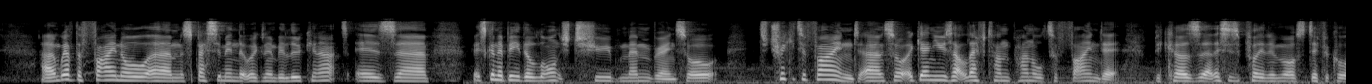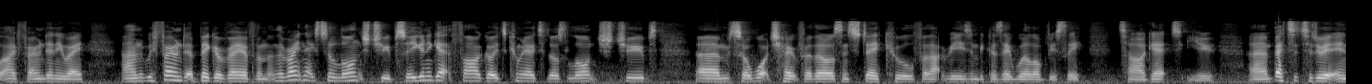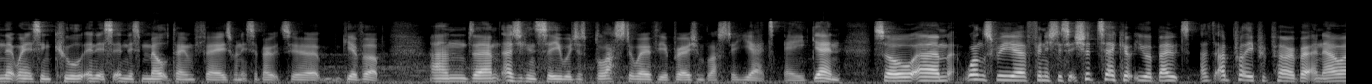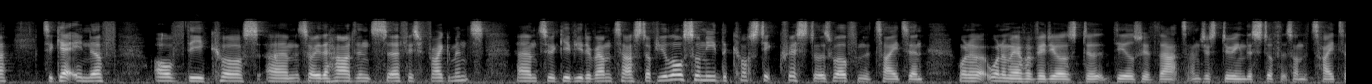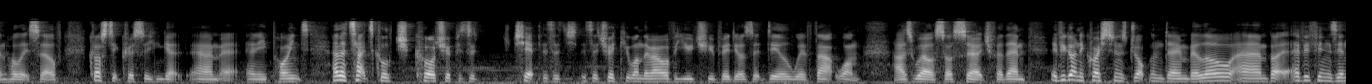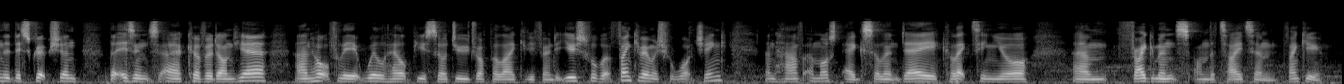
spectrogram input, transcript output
Um, we have the final um, specimen that we're going to be looking at is uh, it's going to be the launch tube membrane. So tricky to find. Um, so again, use that left-hand panel to find it because uh, this is probably the most difficult I found anyway. And we found a big array of them, and they're right next to launch tubes. So you're going to get Thargoids coming out of those launch tubes. Um, so watch out for those and stay cool for that reason because they will obviously target you. Um, better to do it in when it's in cool, in it's in this meltdown phase when it's about to uh, give up. And um, as you can see, we just blast away with the abrasion blaster yet again. So um, once we uh, finish it should take you about, I'd, probably prepare about an hour to get enough of the coarse, um, sorry, the hardened surface fragments um, to give you the Ram Tah stuff. You'll also need the caustic crystal as well from the Titan. One of, one of my other videos deals with that. I'm just doing the stuff that's on the Titan hull itself. Caustic crystal you can get um, at any point. And the tactical core chip is a chip is a, is a tricky one. There are other YouTube videos that deal with that one as well, so search for them. If you've got any questions, drop them down below. Um, but everything's in the description that isn't uh, covered on here, and hopefully it will help you. So do drop a like if you found it useful. But thank you very much for watching, and have a most excellent day collecting your um, fragments on the Titan. Thank you.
